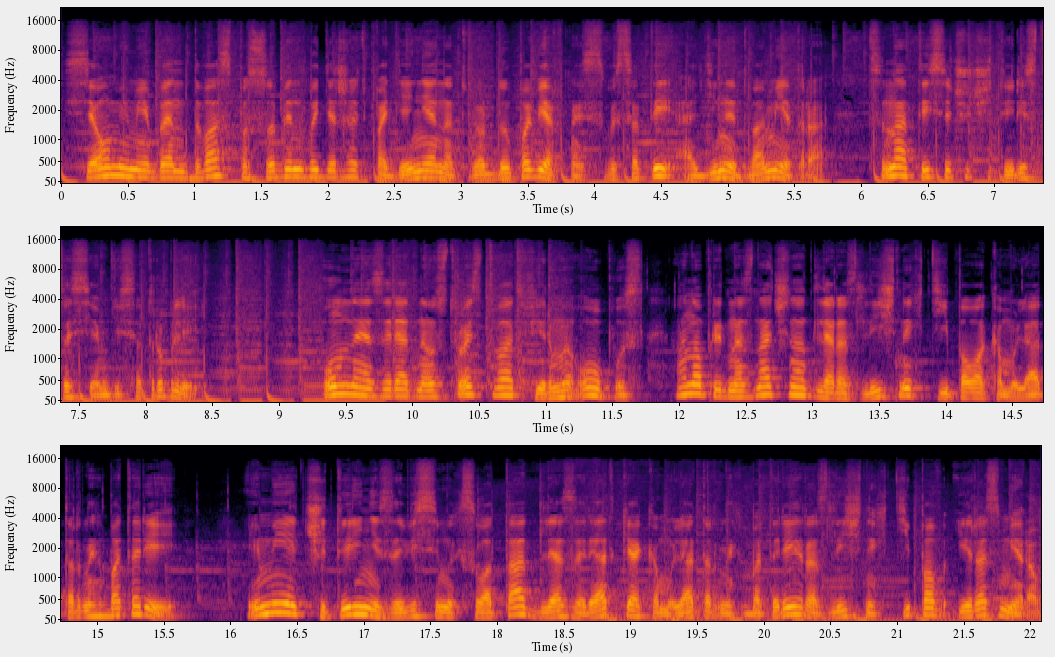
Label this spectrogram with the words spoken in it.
Xiaomi Mi Band 2 способен выдержать падение на твердую поверхность с высоты 1,2 метра. Цена 1470 рублей. Умное зарядное устройство от фирмы Opus. Оно предназначено для различных типов аккумуляторных батарей. Имеет 4 независимых слота для зарядки аккумуляторных батарей различных типов и размеров.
